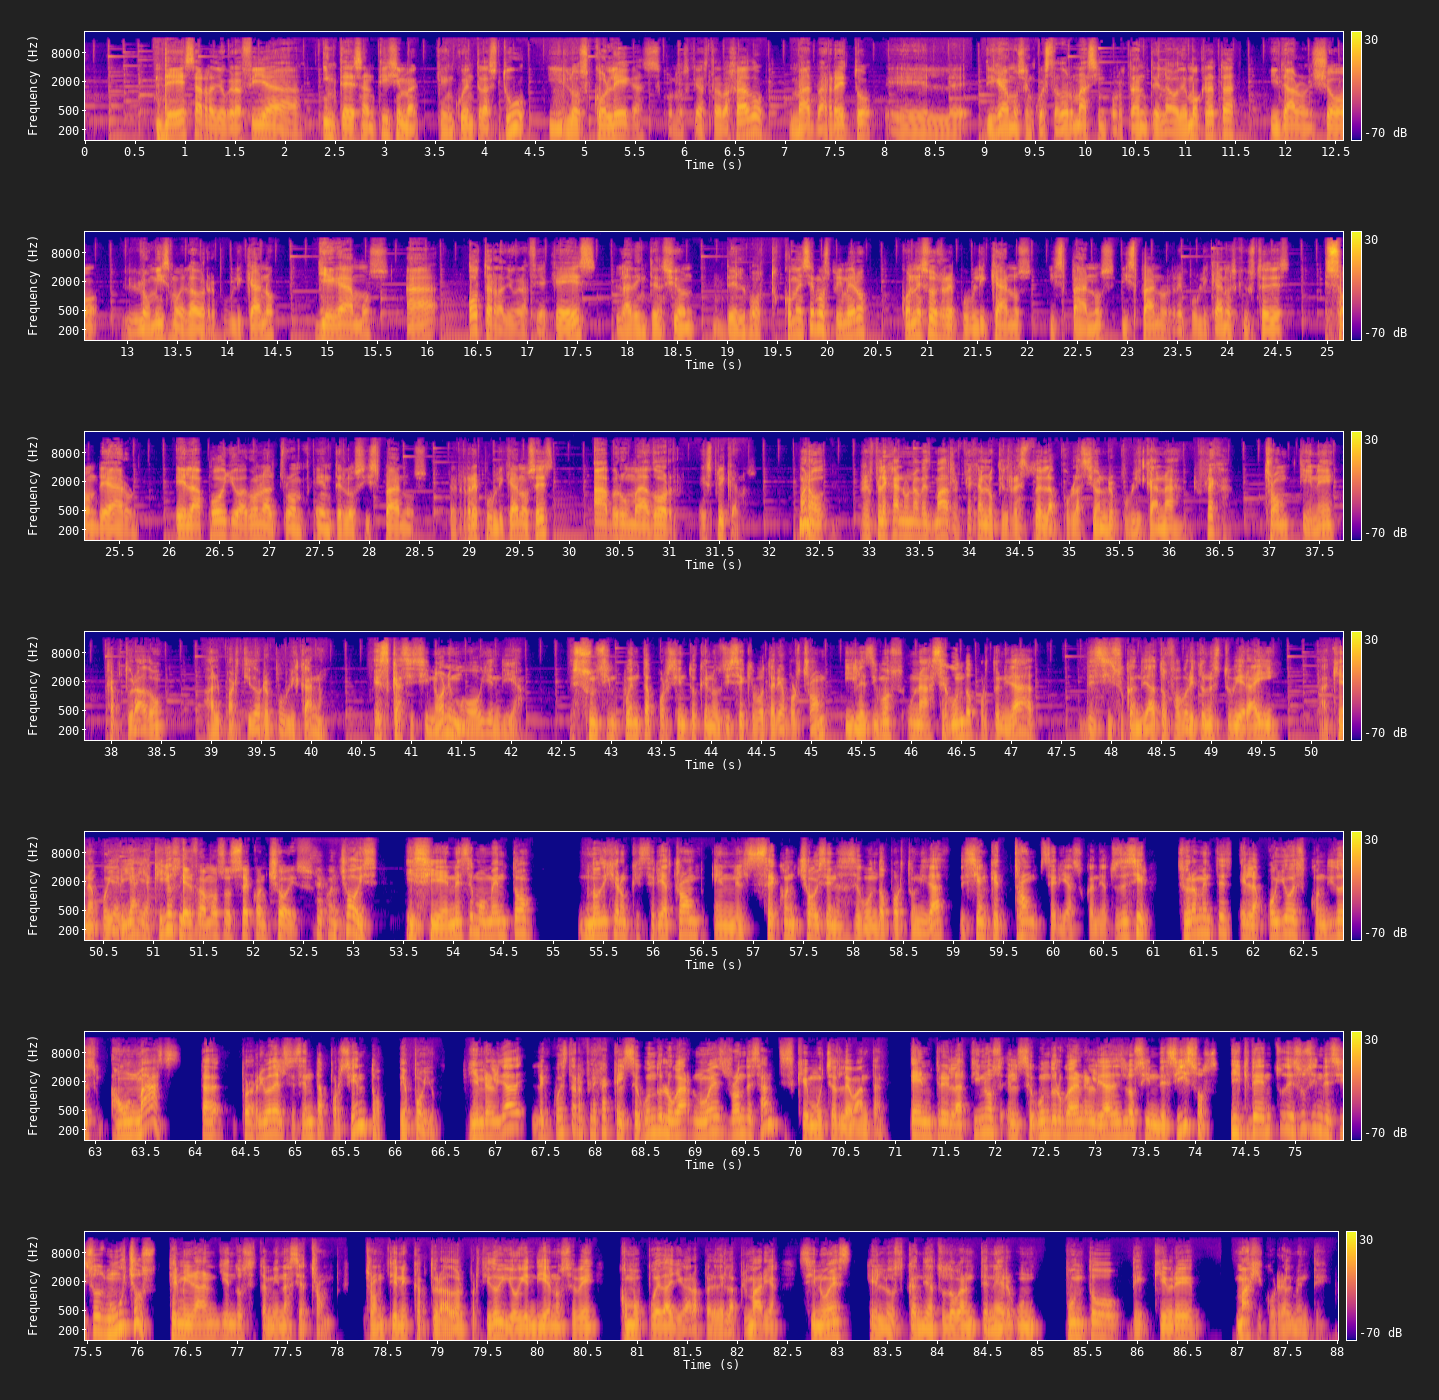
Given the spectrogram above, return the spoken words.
De esa radiografía interesantísima que encuentras tú y los colegas con los que has trabajado, Matt Barreto, el, digamos, encuestador más importante del lado demócrata, y Darren Shaw, lo mismo del lado republicano, llegamos a otra radiografía, que es la de intención del voto. Comencemos primero con esos republicanos hispanos, hispanos republicanos que ustedes sondearon. El apoyo a Donald Trump entre los hispanos republicanos es abrumador. Explícanos. Bueno, reflejan una vez más, reflejan lo que el resto de la población republicana refleja. Trump tiene capturado al Partido Republicano. Es casi sinónimo hoy en día es un 50% que nos dice que votaría por Trump y les dimos una segunda oportunidad de si su candidato favorito no estuviera ahí, a quién apoyaría y aquellos... El famoso second choice. Second choice. Y si en ese momento no dijeron que sería Trump en el second choice, en esa segunda oportunidad, decían que Trump sería su candidato. Es decir, seguramente el apoyo escondido es aún más, está por arriba del 60% de apoyo. Y en realidad la encuesta refleja que el segundo lugar no es Ron DeSantis, que muchas levantan, entre latinos el segundo lugar en realidad es los indecisos. Y dentro de esos indecisos muchos terminarán yéndose también hacia Trump. Trump tiene capturado al partido y hoy en día no se ve cómo pueda llegar a perder la primaria, si no es que los candidatos logran tener un punto de quiebre mágico realmente.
